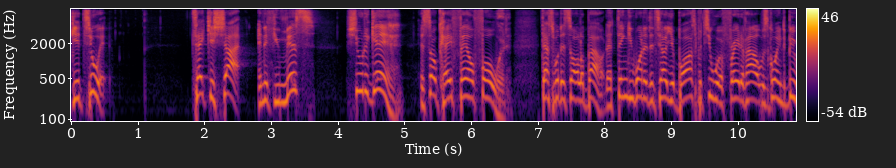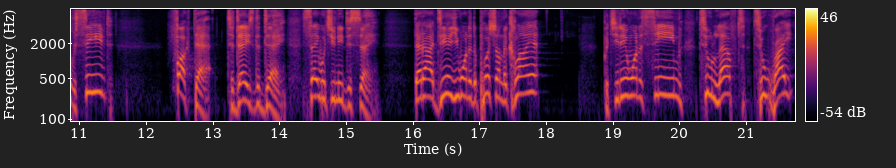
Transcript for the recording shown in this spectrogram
Get to it. Take your shot. And if you miss, shoot again. It's okay, fail forward. That's what it's all about. That thing you wanted to tell your boss, but you were afraid of how it was going to be received. Fuck that. Today's the day. Say what you need to say. That idea you wanted to push on the client, but you didn't want to seem too left, too right,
